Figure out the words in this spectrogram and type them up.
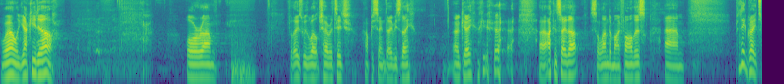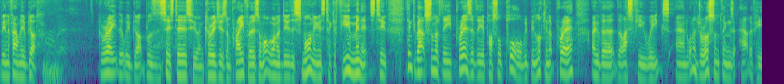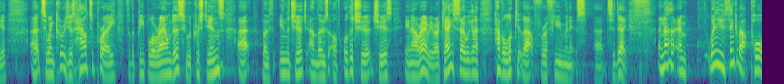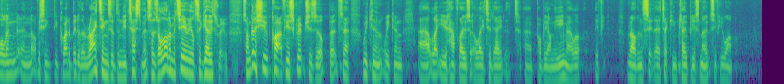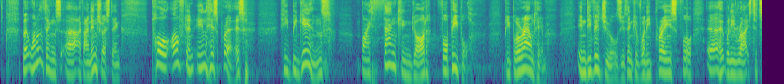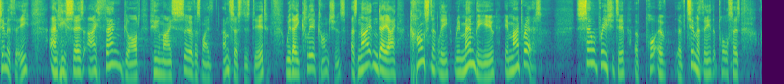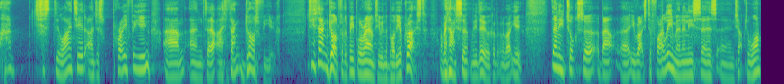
Well, Iechyd da. or um, for those with Welsh heritage, happy St. David's Day. Okay. uh, I can say that. It's the land of my fathers. Um, isn't it great to be in the family of God? Great that we've got brothers and sisters who encourage us and pray for us. And what we want to do this morning is take a few minutes to think about some of the prayers of the Apostle Paul. We've been looking at prayer over the last few weeks, and want to draw some things out of here uh, to encourage us how to pray for the people around us who are Christians, uh, both in the church and those of other churches in our area. Okay, so we're going to have a look at that for a few minutes uh, today. Um, when you think about Paul, and, and, obviously did quite a bit of the writings of the New Testament, so there's a lot of material to go through. So I'm going to shoot quite a few scriptures up, but uh, we can, we can uh, let you have those at a later date, uh, probably on the email, if, rather than sit there taking copious notes if you want. But one of the things uh, I find interesting, Paul often in his prayers, he begins by thanking God for people, people around him individuals. You think of when he prays for, uh, when he writes to Timothy, and he says, I thank God whom I serve as my ancestors did, with a clear conscience, as night and day I constantly remember you in my prayers. So appreciative of, of, of Timothy that Paul says, I'm just delighted. I just pray for you, um, and uh, I thank God for you. Do you thank God for the people around you in the body of Christ? I mean, I certainly do. I don't know about you. Then he talks uh, about, uh, he writes to Philemon and he says in chapter 1,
